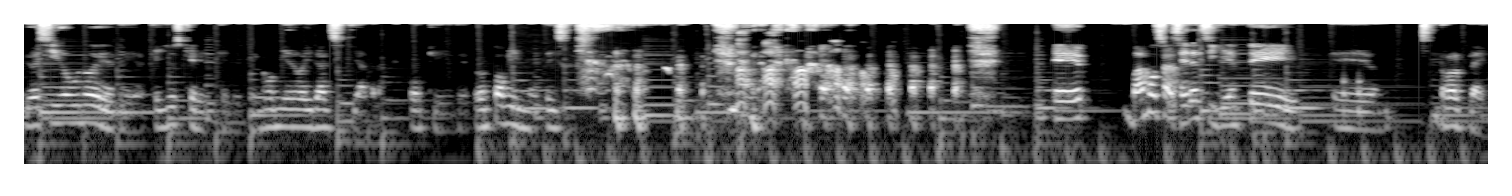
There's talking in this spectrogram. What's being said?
yo he sido uno de, aquellos que, le tengo miedo a ir al psiquiatra, porque de pronto me hipnotiza. Eh, vamos a hacer el siguiente eh, roleplay.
